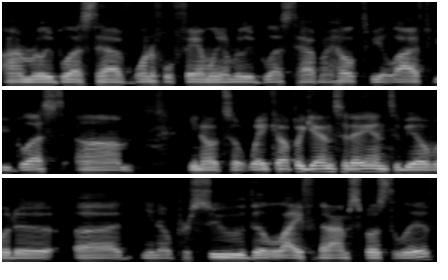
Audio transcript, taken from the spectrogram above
I'm really blessed to have wonderful family. I'm really blessed to have my health, to be alive, to be blessed. Um, you know, to wake up again today and to be able to uh, you know pursue the life that I'm supposed to live.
